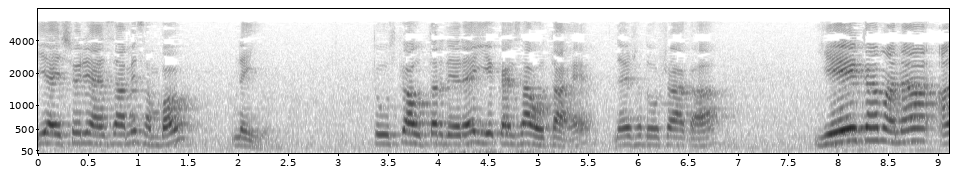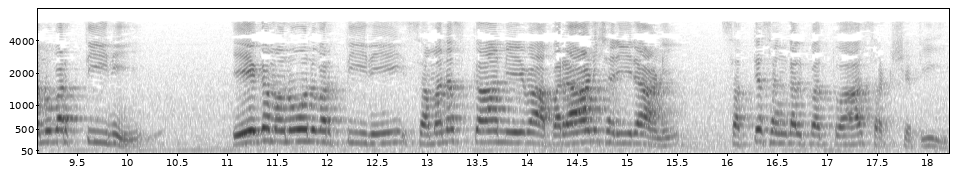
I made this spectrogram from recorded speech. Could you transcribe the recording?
ये ऐश्वर्य ऐसा में संभव नहीं है। तो उसका उत्तर दे रहे ये कैसा होता है? नैश दोषा का एक मना अनुवर्तीनी एक मनोनुवर्तीनी समनस्कान्व अपराणी शरीराणी सत्य संकल्पत्वा सृक्षति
